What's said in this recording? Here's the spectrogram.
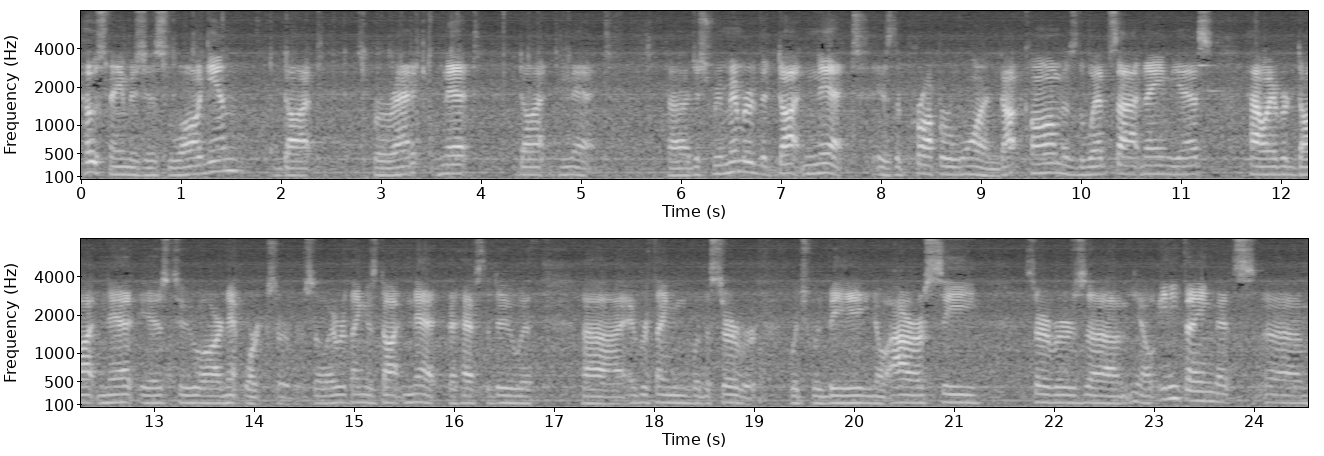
host name is just login.spraticnet.net. Uh, just remember that .net is the proper one. .com is the website name, yes. However, .net is to our network server. So everything is .net that has to do with uh, everything with the server, which would be you know IRC servers, um, you know anything that's um,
